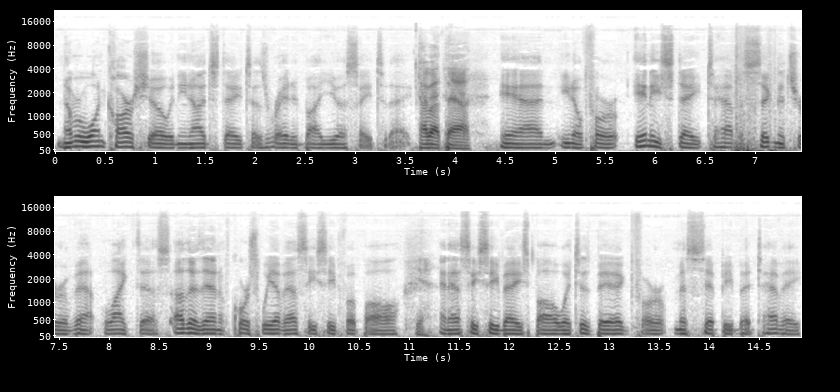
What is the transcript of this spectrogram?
number one car show in the United States, as rated by USA Today. How about that? And you know, for any state to have a signature event like this, other than of course we have SEC football Yeah. and SEC baseball, which is big for Mississippi, but to have a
